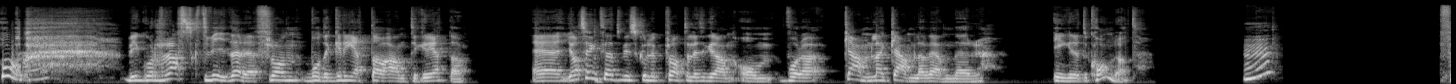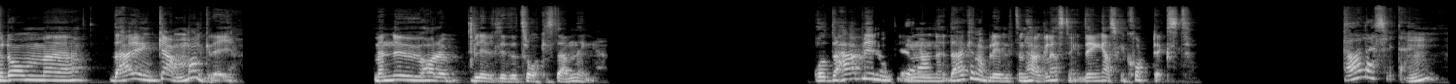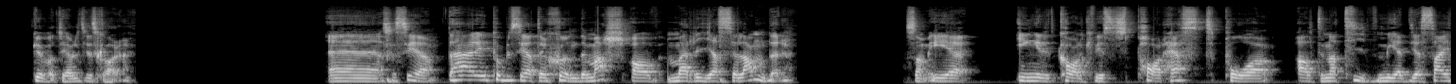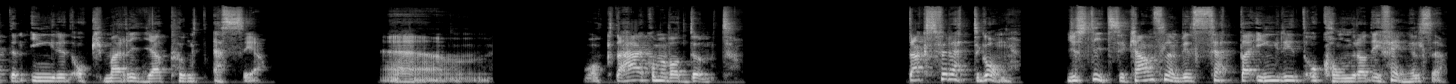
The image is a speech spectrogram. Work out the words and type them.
Oh. Vi går raskt vidare från både Greta och anti-Greta. Eh, jag tänkte att vi skulle prata lite grann om våra gamla, gamla vänner Ingrid och Konrad. Mm. För de, eh, det här är en gammal grej. Men nu har det blivit lite tråkig stämning. Och det här, blir nog en, det här kan nog bli en liten högläsning. Det är en ganska kort text. Ja, läs lite. Mm. Gud vad trevligt vi ska ha det. Eh, jag ska se. Det här är publicerat den 7 mars av Maria Selander. Som är Ingrid Carlqvists parhäst på alternativmediasajten ingridochmaria.se. Eh, och det här kommer vara dumt. Dags för rättegång. Justitiekanslern vill sätta Ingrid och Konrad i fängelse.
